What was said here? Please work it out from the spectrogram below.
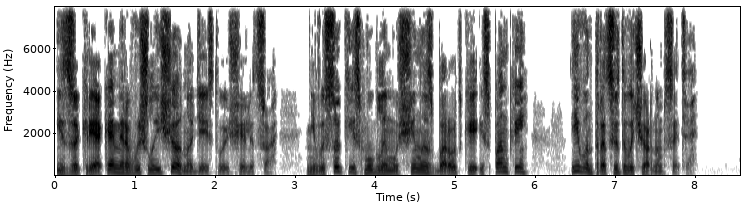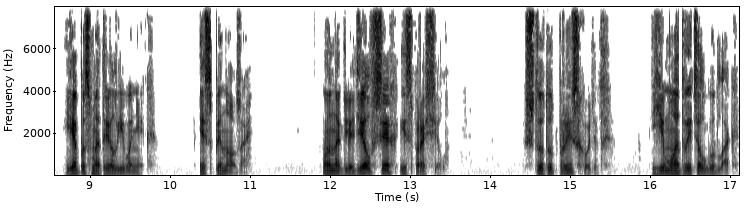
Из-за криокамеры вышло еще одно действующее лицо. Невысокий, смуглый мужчина с бородкой-испанкой и в антрацитово-черном сете. Я посмотрел его ник. Эспиноза. Он оглядел всех и спросил. «Что тут происходит?» Ему ответил Гудлак.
